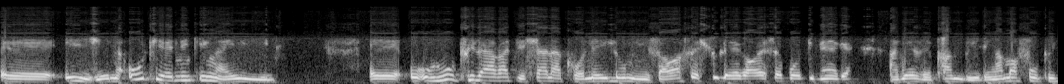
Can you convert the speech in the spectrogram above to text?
eh injena uthi yena inkinga yini? Eh ukuphila kade ehlala khona ilungisa wasehluleka wayesebodi ngeke abeze phambili ngamafuphi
